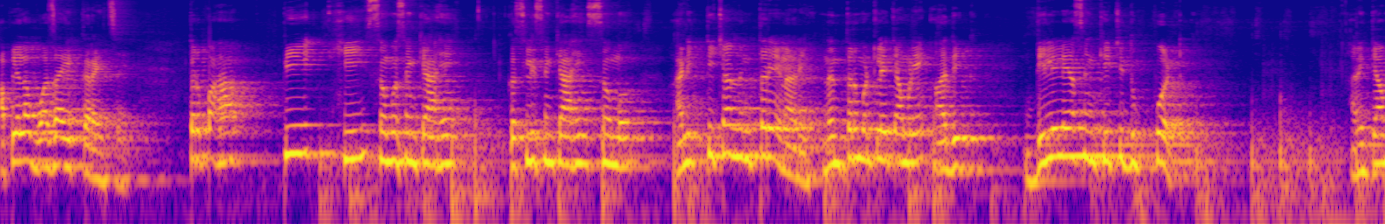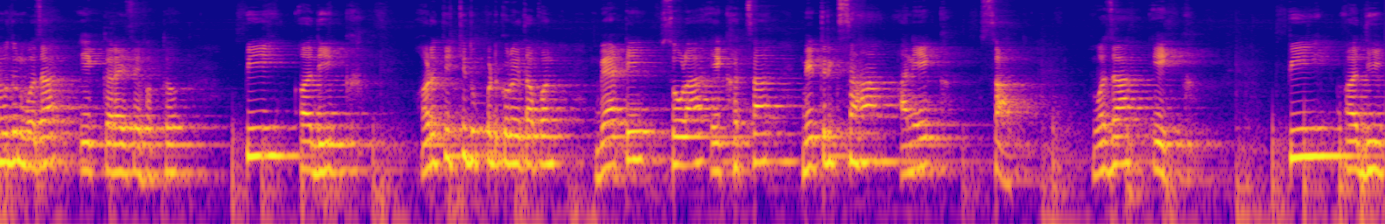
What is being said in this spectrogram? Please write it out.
आपल्याला वजा एक करायचं आहे तर पहा पी ही समसंख्या आहे. कसली संख्या आहे? सम. आणि तिच्या नंतर येणारे नंतर म्हटले त्यामुळे अधिक दिलेल्या संख्येची दुप्पट. आणि त्यामधून वजा एक करायचं आहे फक्त. पी अधिक. अडतीसची दुप्पट करूयात आपण. ब्याटी सोळा एक हत्सा मेत्रिक सहा आणि एक सात. वजा एक. पी अधिक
